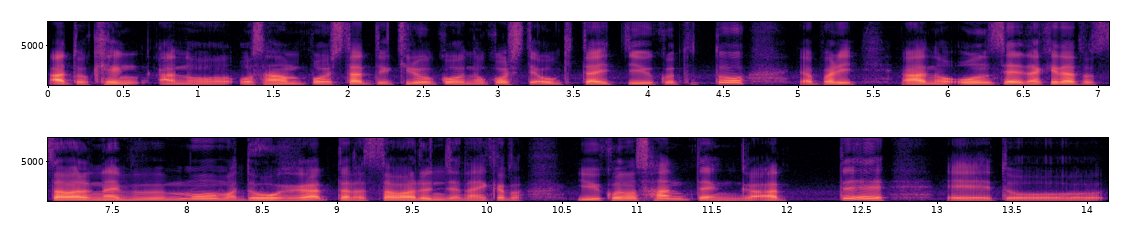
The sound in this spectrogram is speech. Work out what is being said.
あとけんあのお散歩したっていう記録を残しておきたいっていうこととやっぱりあの音声だけだと伝わらない部分も、まあ、動画があったら伝わるんじゃないかというこの3点があって、えーと、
